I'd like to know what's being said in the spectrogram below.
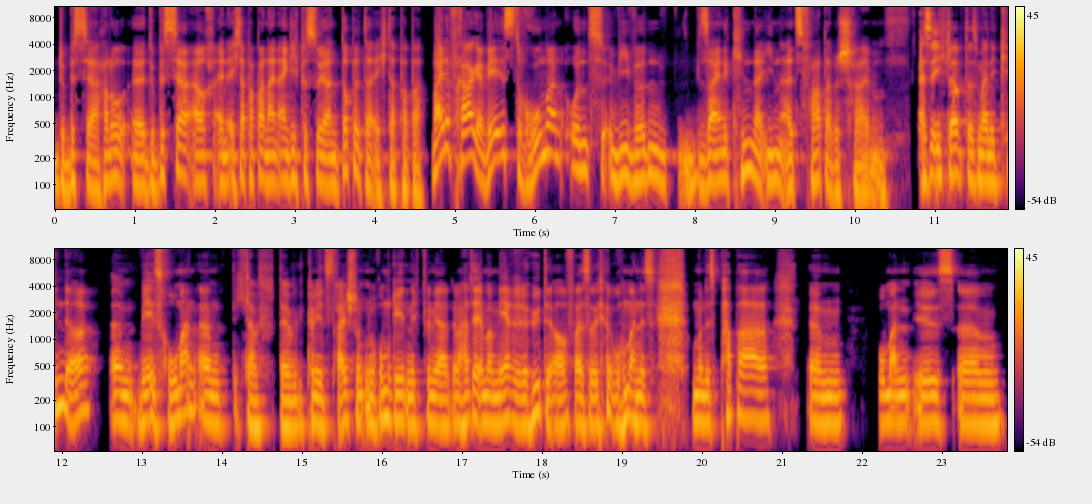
Du bist ja, hallo, äh, du bist ja auch ein echter Papa. Nein, eigentlich bist du ja ein doppelter echter Papa. Meine Frage, wer ist Roman und wie würden seine Kinder ihn als Vater beschreiben? Also ich glaube, dass meine Kinder ähm, wer ist Roman? Ähm, ich glaube, der könnte jetzt drei Stunden rumreden. Ich bin ja, der hat ja immer mehrere Hüte auf. Also Roman ist, Roman ist Papa, ähm, Roman ist ähm,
